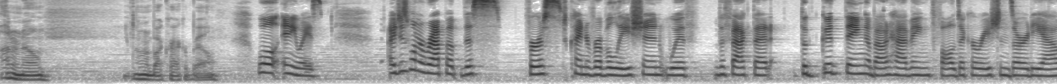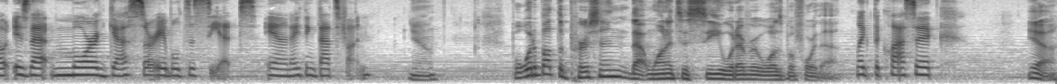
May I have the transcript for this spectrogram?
I don't know. I don't know about Cracker Barrel. Well, anyways, I just want to wrap up this first kind of revelation with the fact that the good thing about having fall decorations already out is that more guests are able to see it. And I think that's fun. Yeah. But what about the person that wanted to see whatever it was before that? Like the classic, Yeah.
